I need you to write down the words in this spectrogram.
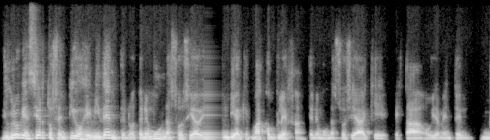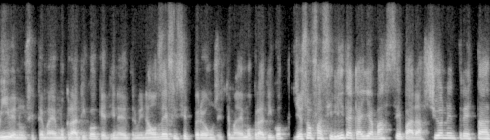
yo creo que en cierto sentido es evidente, ¿no? Tenemos una sociedad hoy en día que es más compleja, tenemos una sociedad que está, obviamente, vive en un sistema democrático que tiene determinados déficits, pero es un sistema democrático, y eso facilita que haya más separación entre estas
